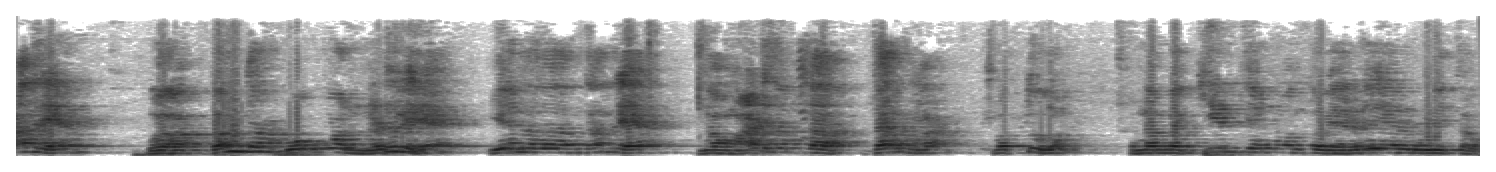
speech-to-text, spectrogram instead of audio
ಆದ್ರೆ ಬಂದ ಹೋಗುವ ನಡುವೆ ಏನದ ಅಂತಂದ್ರೆ, ನಾವು ಮಾಡಿದಂತ ಧರ್ಮ ಮತ್ತು ನಮ್ಮ ಕೀರ್ತಿ ಅನ್ನುವಂಥವು ಎರಡೇ ಎರಡು ಉಳಿತಾವ.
